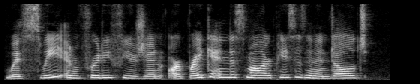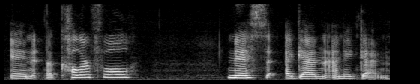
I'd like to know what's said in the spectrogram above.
with sweet and fruity fusion or break it into smaller pieces and indulge in the colorfulness again and again.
